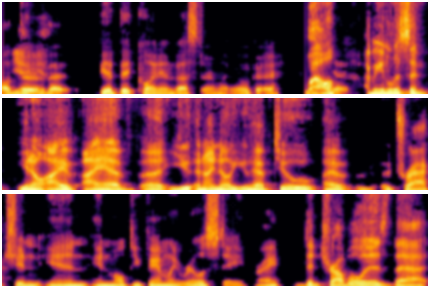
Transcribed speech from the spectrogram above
out yeah, there yeah. that be a Bitcoin investor. I'm like, okay, Well, Yeah. I mean, listen, you know, I I have uh, you, and I know you have too. I have traction in in multifamily real estate, right? The trouble is that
